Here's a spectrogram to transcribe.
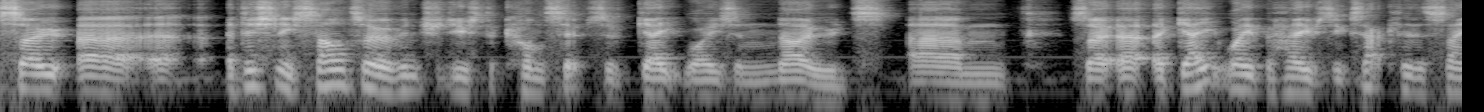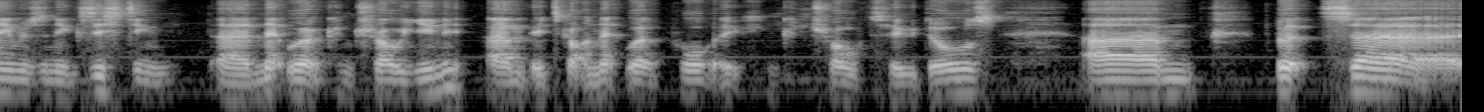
so uh, additionally, Salto have introduced the concepts of gateways and nodes. Um, so a, a, gateway behaves exactly the same as an existing uh, network control unit. Um, it's got a network port, it can control two doors. Um, but uh,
